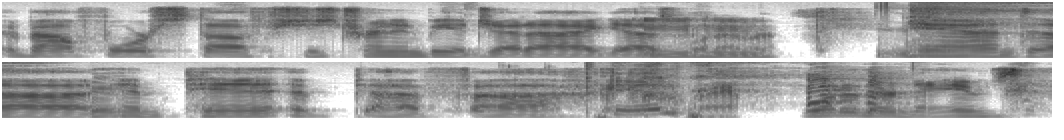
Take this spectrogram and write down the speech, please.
about Force stuff. She's training to be a Jedi, I guess. Mhm. Whatever. And uh, and Pin, uh, uh, crap. what are their names?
